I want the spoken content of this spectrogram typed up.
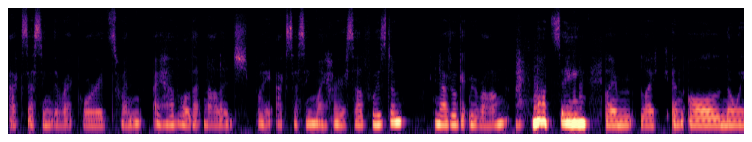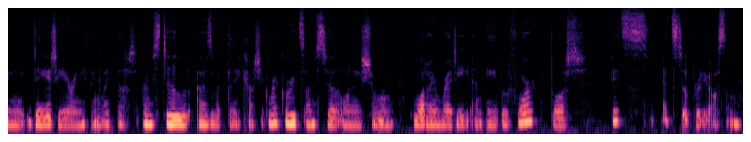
accessing the records when I have all that knowledge by accessing my higher self wisdom. Now, don't get me wrong, I'm not saying I'm like an all knowing deity or anything like that. I'm still, as with the Akashic Records, I'm still only shown what I'm ready and able for, but it's it's still pretty awesome.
